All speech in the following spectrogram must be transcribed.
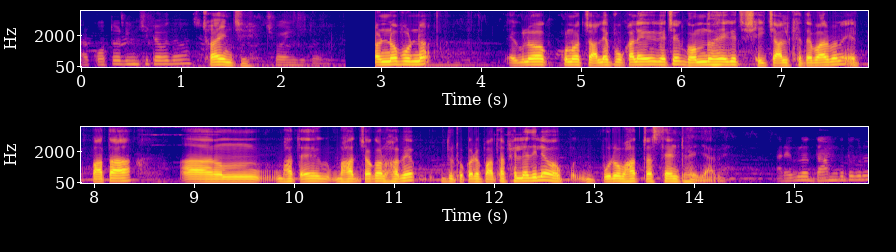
আর কত ইঞ্চি টবে দেওয়া আছে? ছয় ইঞ্চি। ছয় ইঞ্চি টবে। অন্নপূর্ণা এগুলো কোনো চালে পোকা লেগে গেছে গন্ধ হয়ে গেছে সেই চাল খেতে পারবে না। এর পাতা ভাতে ভাত যখন হবে দুটো করে পাতা ফেলে দিলে পুরো ভাতটা সেন্ট হয়ে যাবে। আর এগুলোর দাম কত করে?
